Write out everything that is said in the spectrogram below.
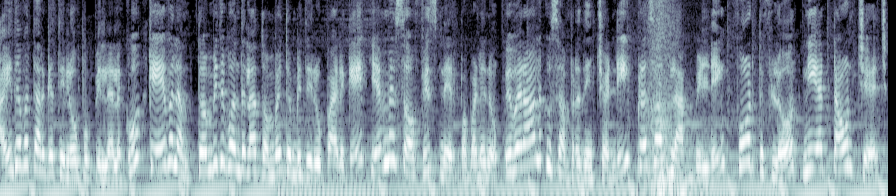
ఐదవ తరగతి లోపు పిల్లలకు కేవలం తొమ్మిది వందల తొంభై తొమ్మిది రూపాయలకే ఎంఎస్ ఆఫీస్ నేర్పబడును. వివరాలకు సంప్రదించండి. Prasad lab building fourth floor near town church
